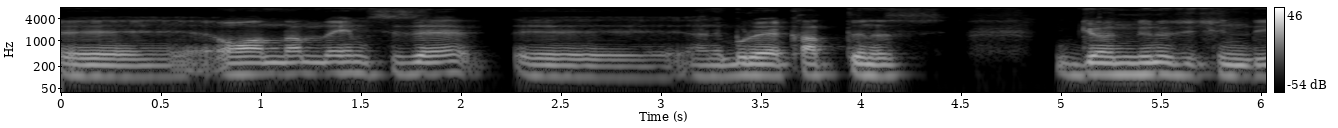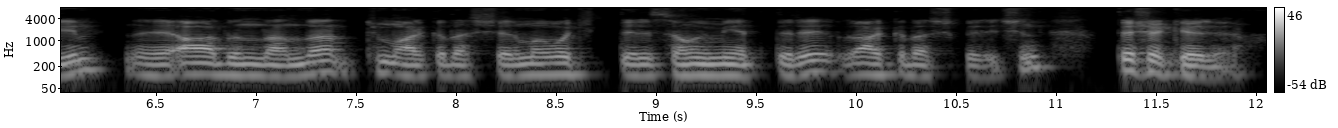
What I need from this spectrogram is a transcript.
Ee, o anlamda hem size ee, hani buraya kattığınız gönlünüz için diyeyim. Ee, ardından da tüm arkadaşlarıma vakitleri, samimiyetleri ve arkadaşlıkları için teşekkür ediyorum.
